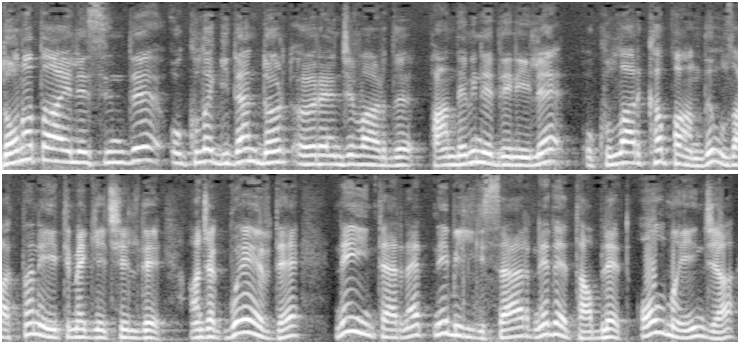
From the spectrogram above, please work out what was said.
Donat ailesinde okula giden 4 öğrenci vardı. Pandemi nedeniyle okullar kapandı, uzaktan eğitime geçildi. Ancak bu evde ne internet, ne bilgisayar, ne de tablet olmayınca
